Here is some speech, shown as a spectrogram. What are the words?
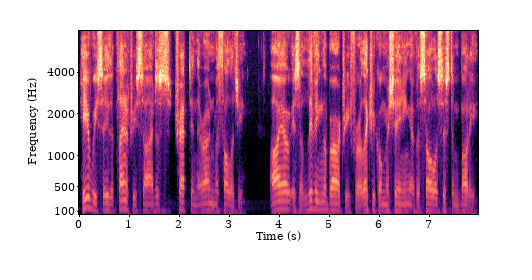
Here we see the planetary scientists trapped in their own mythology. Io is a living laboratory for electrical machining of a solar system body.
